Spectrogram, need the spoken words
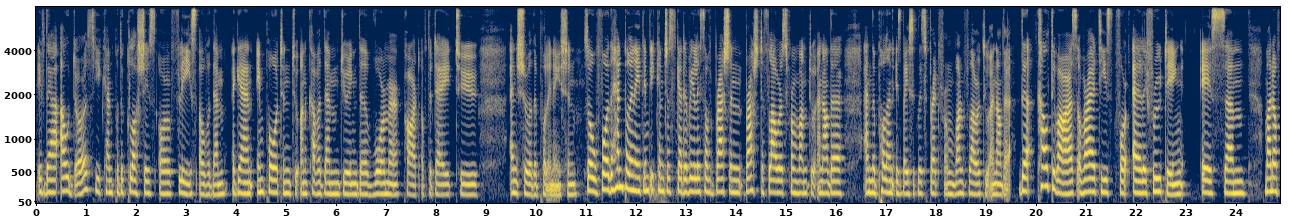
If they are outdoors, you can put the cloches or fleece over them. Again, important to uncover them during the warmer part of the day to ensure the pollination. So for the hand pollinating, you can just get a really soft brush and brush the flowers from one to another, and the pollen is basically spread from one flower to another. The cultivars or varieties for early fruiting is um, one of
